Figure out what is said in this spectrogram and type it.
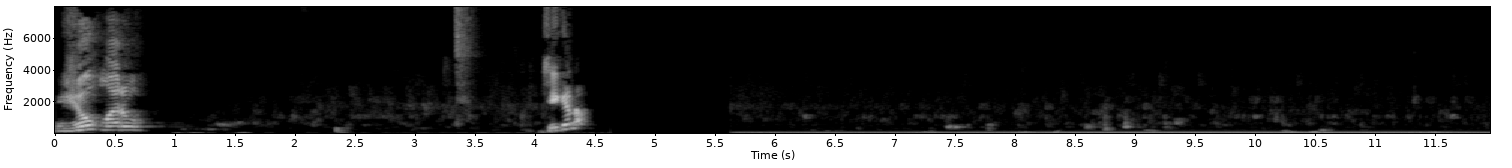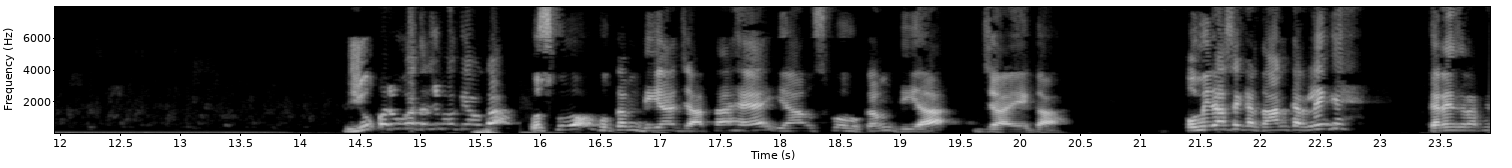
یو مرو ٹھیک ہے نا؟ یوں پر ہوگا ترجمہ کیا ہوگا؟ اس کو حکم دیا جاتا ہے یا اس کو حکم دیا جائے گا۔ امیرا سے گردان کر لیں گے؟ کریں ذرا پھر۔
